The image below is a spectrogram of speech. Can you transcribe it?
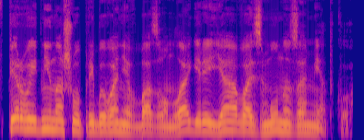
В первые дни нашего пребывания в базовом лагере я возьму на заметку.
